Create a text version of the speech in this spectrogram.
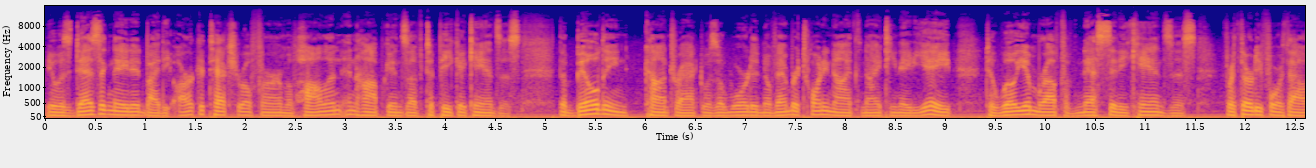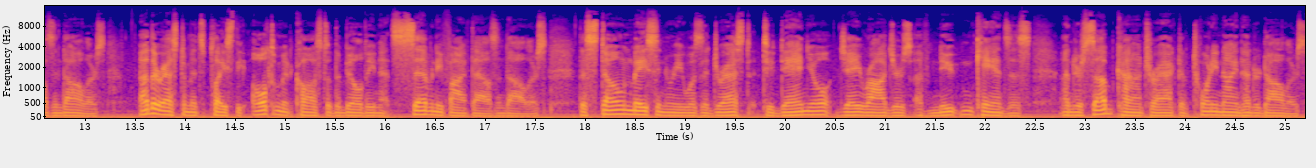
it was designated by the architectural firm of Holland and Hopkins of Topeka, Kansas. The building contract was awarded November 29, 1988, to William Ruff of Ness City, Kansas, for $34,000. Other estimates place the ultimate cost of the building at $75,000. The stone masonry was addressed to Daniel J. Rogers of Newton, Kansas, under subcontract of $2,900.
